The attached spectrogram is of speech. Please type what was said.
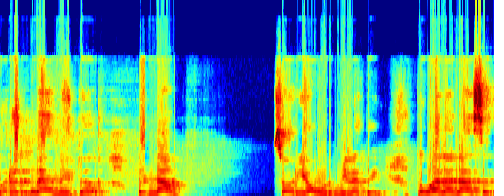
परत मॅम येतं पण ना सॉरी उर्मिला ताई तुम्हाला ना असं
